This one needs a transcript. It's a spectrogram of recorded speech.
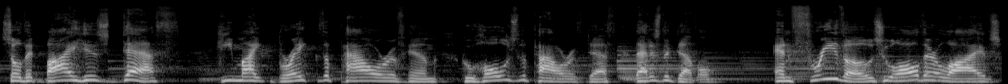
so that by his death, he might break the power of him who holds the power of death, that is the devil, and free those who all their lives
